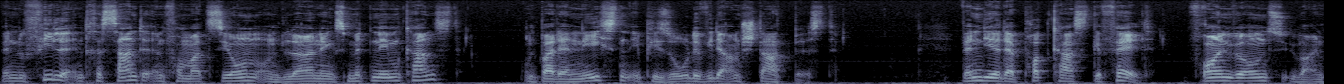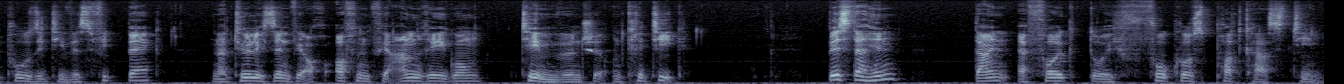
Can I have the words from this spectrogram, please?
wenn du viele interessante Informationen und Learnings mitnehmen kannst und bei der nächsten Episode wieder am Start bist. Wenn dir der Podcast gefällt, freuen wir uns über ein positives Feedback. Natürlich sind wir auch offen für Anregungen, Themenwünsche und Kritik. Bis dahin, dein Erfolg durch Fokus Podcast Team.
